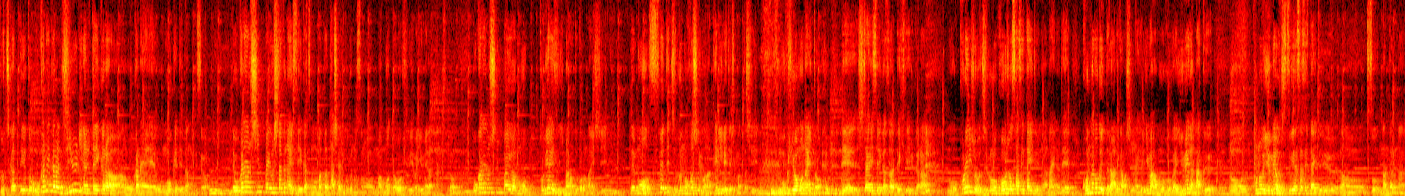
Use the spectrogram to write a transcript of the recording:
どっちかっていうとお金から自由になりたいからあのお金を儲けてたんですよ、でお金の心配をしたくない生活もまた確かに僕のその、まあ、もっと大きく言えば夢だったんですけど、お金の心配はもうとりあえず今のところないし、でもう全て自分の欲しいものは手に入れてしまったし 目標もないと。でしたい生活はできているからもうこれ以上自分を向上させたいというのはないのでこんなこと言ったらあれかもしれないけど今はもう僕は夢がなくもうこの夢を実現させたいというあのそうなんだろうな。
